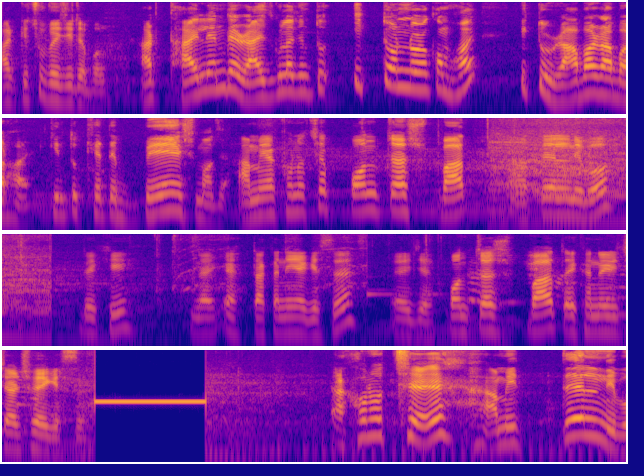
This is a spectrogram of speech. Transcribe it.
আর কিছু ভেজিটেবল আর থাইল্যান্ডের রাইসগুলো কিন্তু একটু অন্যরকম হয় একটু রাবার রাবার হয় কিন্তু খেতে বেশ মজা। আমি এখন হচ্ছে পঞ্চাশ বাত তেল নিব। দেখি দেখ, টাকা নিয়ে গেছে। এই যে পঞ্চাশ বাত এখানে রিচার্জ হয়ে গেছে। এখন হচ্ছে আমি তেল নিব।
